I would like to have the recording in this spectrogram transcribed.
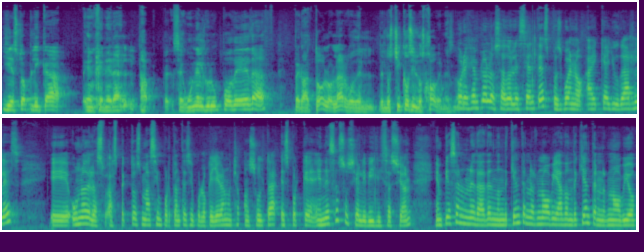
Y esto aplica en general, según el grupo de edad, pero a todo lo largo de los chicos y los jóvenes. Por ejemplo, los adolescentes, pues bueno, hay que ayudarles eh, uno de los aspectos más importantes y por lo que llegan mucho a consulta es porque en esa sociabilización empiezan en una edad en donde quieren tener novia, donde quieren tener novio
